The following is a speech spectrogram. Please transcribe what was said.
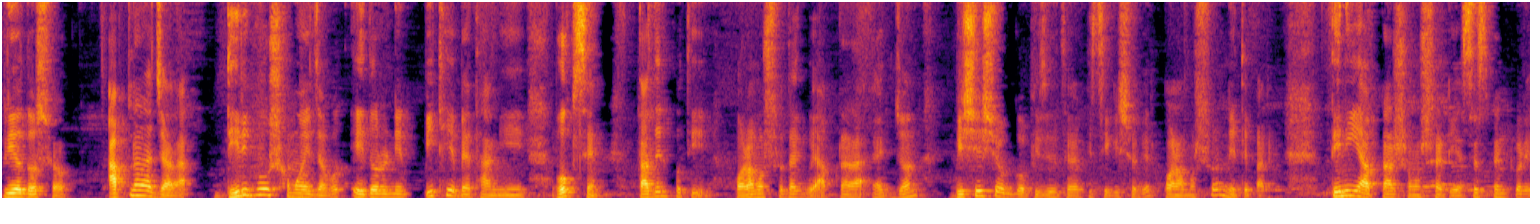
প্রিয় দর্শক, আপনারা যারা দীর্ঘ সময় যাবৎ এই ধরনের পিঠে ব্যথা নিয়ে ভুগছেন, তাদের প্রতি পরামর্শ থাকবে, আপনারা একজন বিশেষজ্ঞ ফিজিওথেরাপি চিকিৎসকের পরামর্শ নিতে পারেন। তিনি আপনার সমস্যাটি অ্যাসেসমেন্ট করে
